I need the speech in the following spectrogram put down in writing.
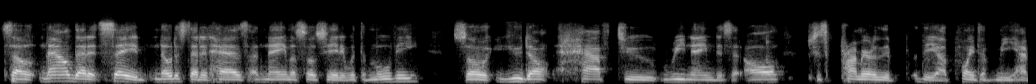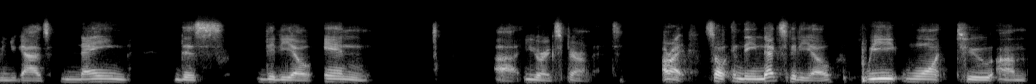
So now that it's saved, notice that it has a name associated with the movie. So you don't have to rename this at all, which is primarily the, the uh, point of me having you guys name this video in uh, your experiment. All right, so in the next video, we want to um,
